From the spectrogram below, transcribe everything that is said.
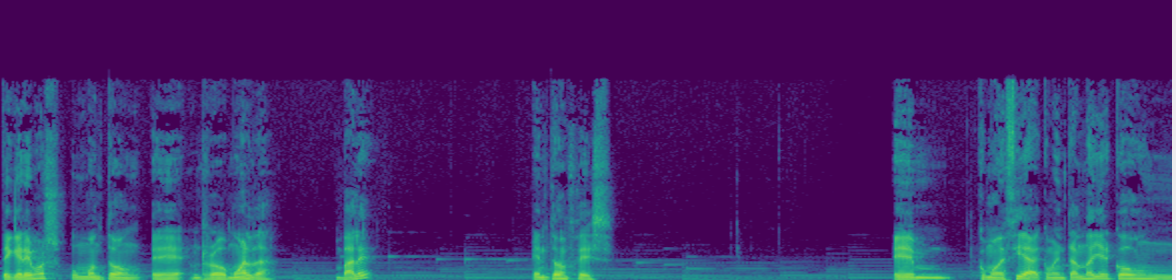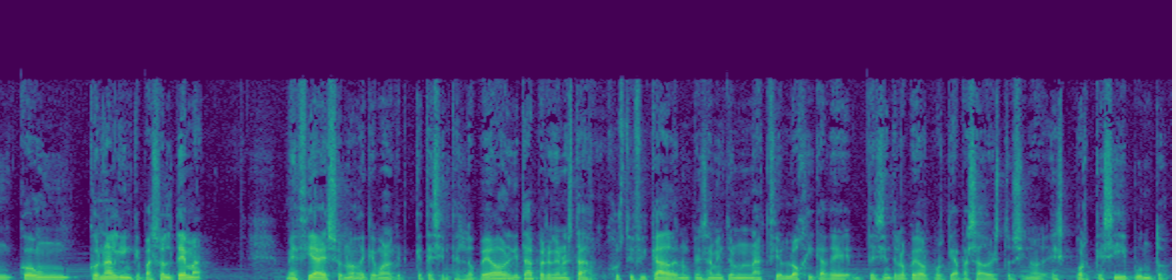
Te queremos un montón, eh, Romualda, ¿vale? Entonces, em, como decía, comentando ayer con, con alguien que pasó el tema, me decía eso, ¿no? De que, bueno, que, te sientes lo peor y tal, pero que no está justificado en un pensamiento, en una acción lógica de te sientes lo peor porque ha pasado esto, sino es porque sí, punto.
